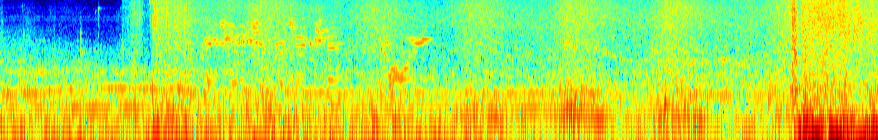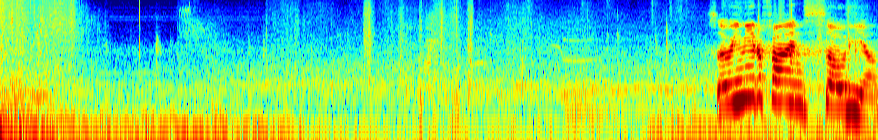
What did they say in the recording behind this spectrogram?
So we need to find sodium.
